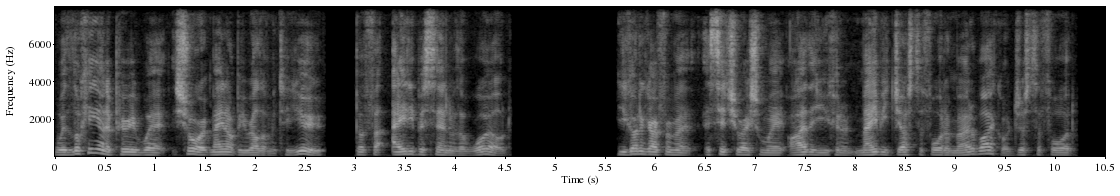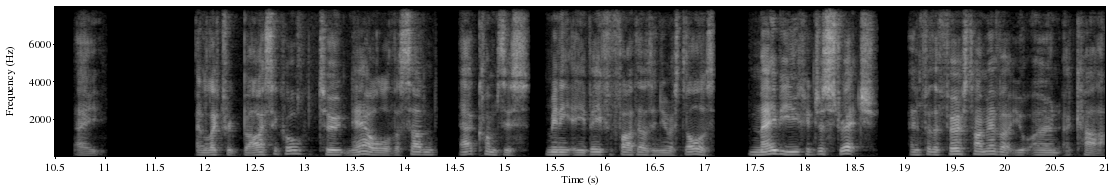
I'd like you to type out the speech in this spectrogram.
we're looking at a period where, sure, it may not be relevant to you, but for 80% of the world, you're going to go from a, a situation where either you can maybe just afford a motorbike or just afford a an electric bicycle to now all of a sudden out comes this mini EV for 5,000 US dollars. Maybe you can just stretch and for the first time ever, you own a car.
